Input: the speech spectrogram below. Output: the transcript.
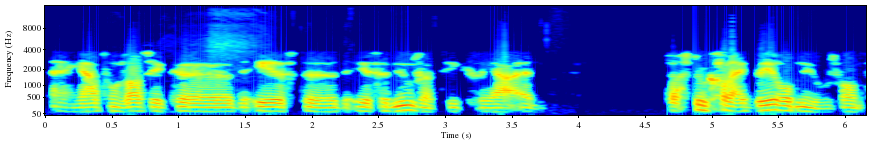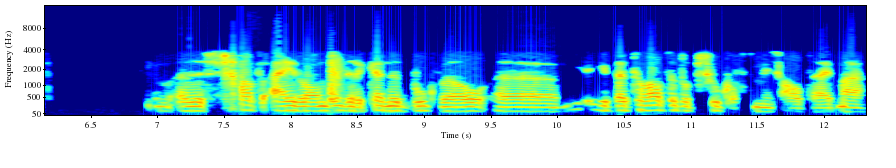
En ja, toen las ik eh, de, eerste, de eerste nieuwsartikelen. Ja, en het was natuurlijk gelijk wereldnieuws, want Schat-eiland, iedereen kent het boek wel. Je bent toch altijd op zoek, of tenminste altijd, maar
